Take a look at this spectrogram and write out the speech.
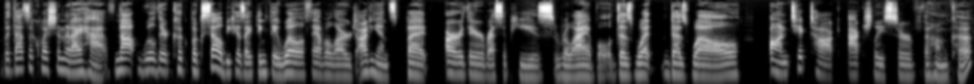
But that's a question that I have. Not will their cookbooks sell because I think they will if they have a large audience, but are their recipes reliable? Does what does well on TikTok actually serve the home cook?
